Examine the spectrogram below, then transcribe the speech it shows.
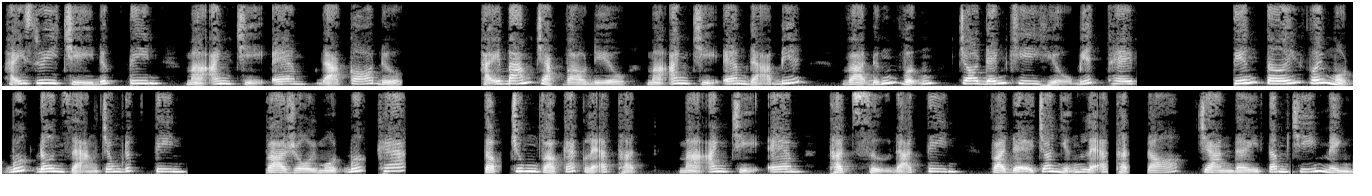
hãy duy trì đức tin mà anh chị em đã có được. Hãy bám chặt vào điều mà anh chị em đã biết và đứng vững cho đến khi hiểu biết thêm. Tiến tới với một bước đơn giản trong đức tin và rồi một bước khác, tập trung vào các lẽ thật mà anh chị em thật sự đã tin và để cho những lẽ thật đó tràn đầy tâm trí mình.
